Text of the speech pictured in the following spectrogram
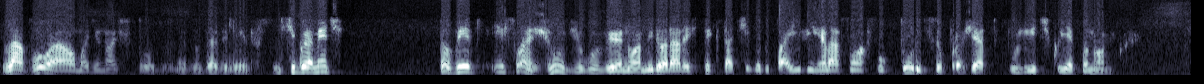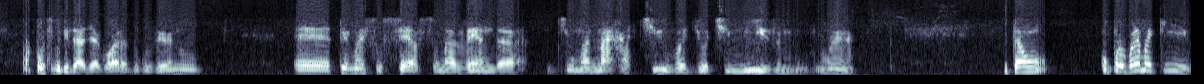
lavou a alma de nós todos, né, dos brasileiros. E seguramente, talvez isso ajude o governo a melhorar a expectativa do país em relação ao futuro do seu projeto político e econômico. A possibilidade agora do governo é, ter mais sucesso na venda de uma narrativa de otimismo, não é? Então, o problema é que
